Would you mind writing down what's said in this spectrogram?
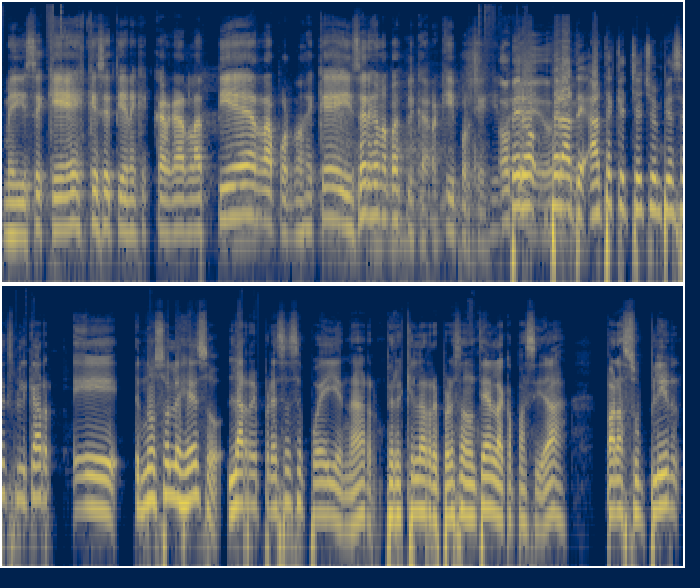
Me dice que es que se tiene que cargar la tierra por no sé qué. Y Sergio nos va a explicar aquí porque... Pero, espérate, antes que Checho empiece a explicar, eh, no solo es eso, la represa se puede llenar, pero es que la represa no tiene la capacidad para suplir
